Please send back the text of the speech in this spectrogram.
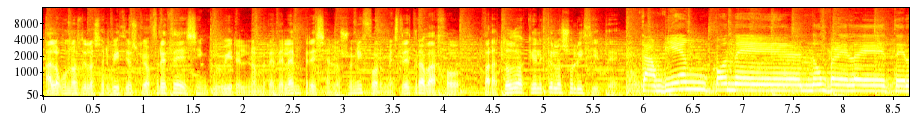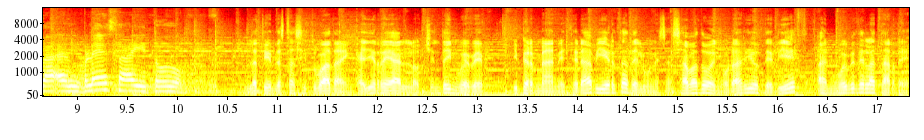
Algunos de los servicios que ofrece es incluir el nombre de la empresa en los uniformes de trabajo para todo aquel que lo solicite. También pone el nombre de la empresa y todo. La tienda está situada en calle Real 89 y permanecerá abierta de lunes a sábado en horario de 10 a 9 de la tarde.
